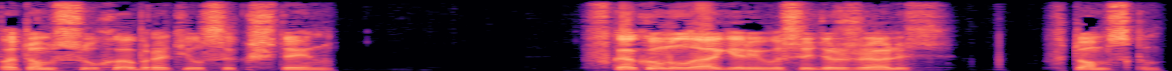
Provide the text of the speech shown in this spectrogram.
Потом сухо обратился к Штейну. — В каком лагере вы содержались? — В Томском.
